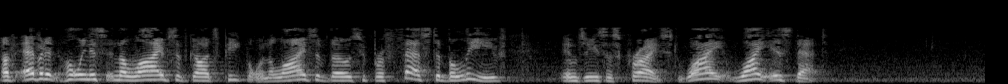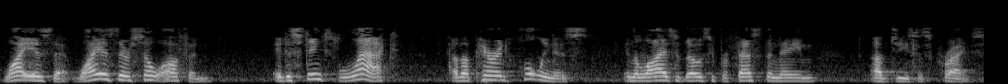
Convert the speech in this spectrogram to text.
of evident holiness in the lives of God's people, in the lives of those who profess to believe in Jesus Christ. Why, why is that? Why is that? Why is there so often a distinct lack of apparent holiness in the lives of those who profess the name of Jesus Christ?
